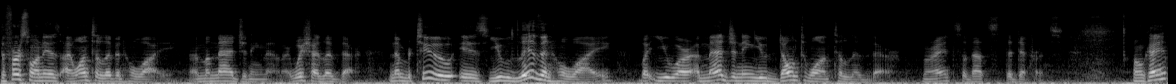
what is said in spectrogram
the first one is I want to live in Hawaii. I'm imagining that. I wish I lived there. Number two is you live in Hawaii, but you are imagining you don't want to live there. All right? So that's the difference. Okay?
